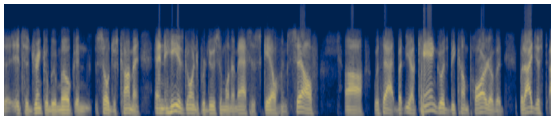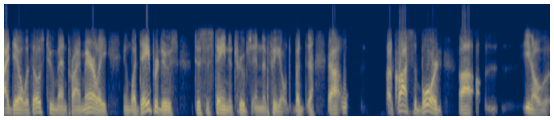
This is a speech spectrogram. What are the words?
a, it's a drinkable milk, and soldiers comment. And he is going to produce them on a massive scale himself uh, with that. But you know, canned goods become part of it. But I just I deal with those two men primarily in what they produce to sustain the troops in the field. But uh, uh, across the board, uh, you know,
